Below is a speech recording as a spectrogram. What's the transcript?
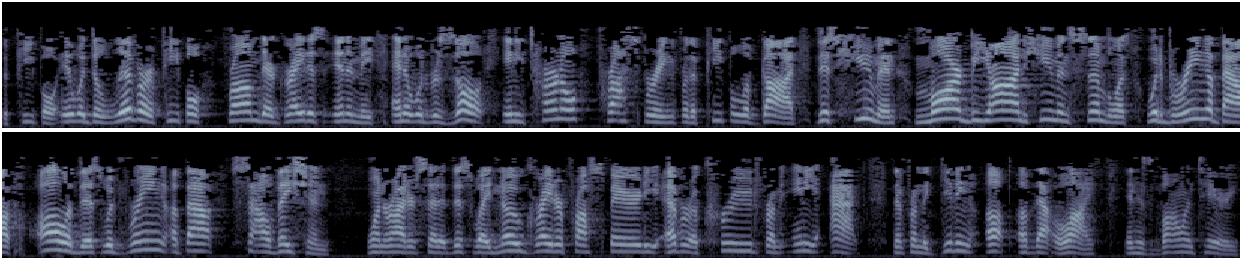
the people. It would deliver people from their greatest enemy, and it would result in eternal prospering for the people of God. This human, marred beyond human semblance, would bring about all of this, would bring about salvation. One writer said it this way No greater prosperity ever accrued from any act than from the giving up of that life in his voluntary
